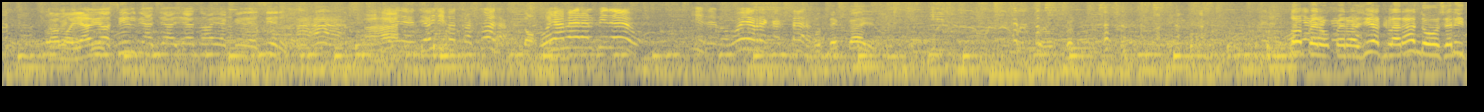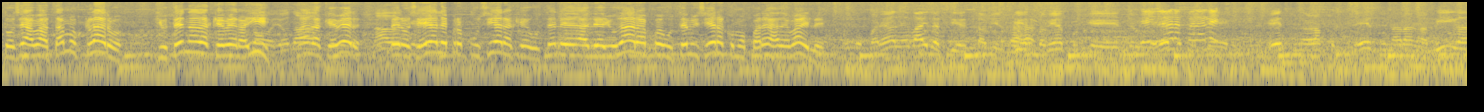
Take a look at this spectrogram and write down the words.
como ya vio a Silvia, ya, ya no haya que decir. Ajá. Ajá. Dijo otra cosa. No. Voy a ver el video y se lo voy a recantar. Usted calle. No, pero, pero allí aclarando, Joselito, o sea, va, estamos claros que usted nada que ver allí, No, nada, nada que que- ver. nada pero que si ver. ella le propusiera que usted le, le ayudara, pues usted lo hiciera como pareja de baile. Como pareja de baile sí está bien, sí está bien porque entre ¿Le ustedes, ayudara para la leche? es una gran, es una gran amiga.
